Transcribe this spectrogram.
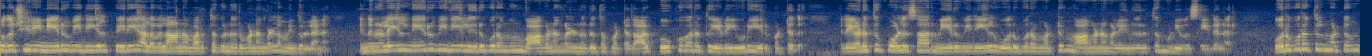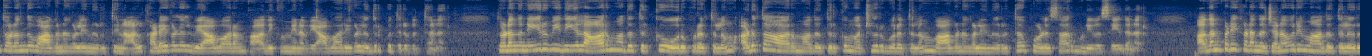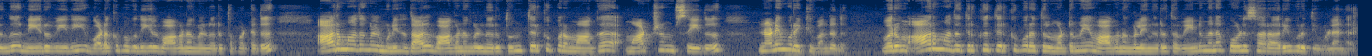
புதுச்சேரி நேரு வீதியில் பெரிய அளவிலான வர்த்தக நிறுவனங்கள் அமைந்துள்ளன. இந்த நிலையில் நேரு வீதியில் இருபுறமும் வாகனங்கள் நிறுத்தப்பட்டதால் போக்குவரத்து இடையூறு ஏற்பட்டது. இதையடுத்து போலீசார் நேரு வீதியில் ஒருபுறம் மட்டும் வாகனங்களை நிறுத்த முடிவு செய்தனர். ஒருபுறத்தில் மட்டும் தொடர்ந்து வாகனங்களை நிறுத்தினால் கடைகளில் வியாபாரம் பாதிக்கும் என வியாபாரிகள் எதிர்ப்பு தெரிவித்தனர். தொடர்ந்து நேரு வீதியில் ஆறு மாதத்திற்கு ஒரு புறத்திலும் அடுத்த ஆறு மாதத்திற்கு மற்றொரு புறத்திலும் வாகனங்களை நிறுத்த போலீசார் முடிவு செய்தனர். அதன்படி கடந்த ஜனவரி மாதத்திலிருந்து நேரு வீதி வடக்கு பகுதியில் வாகனங்கள் நிறுத்தப்பட்டது. ஆறு மாதங்கள் முடிந்ததால் வாகனங்கள் நிறுத்தும் தெற்குப்புறமாக மாற்றம் செய்து நடைமுறைக்கு வந்தது. வரும் ஆறு மாதத்திற்கு தெற்குப்புறத்தில் மட்டுமே வாகனங்களை நிறுத்த வேண்டும் என போலீசார் அறிவுறுத்தியுள்ளனர்.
